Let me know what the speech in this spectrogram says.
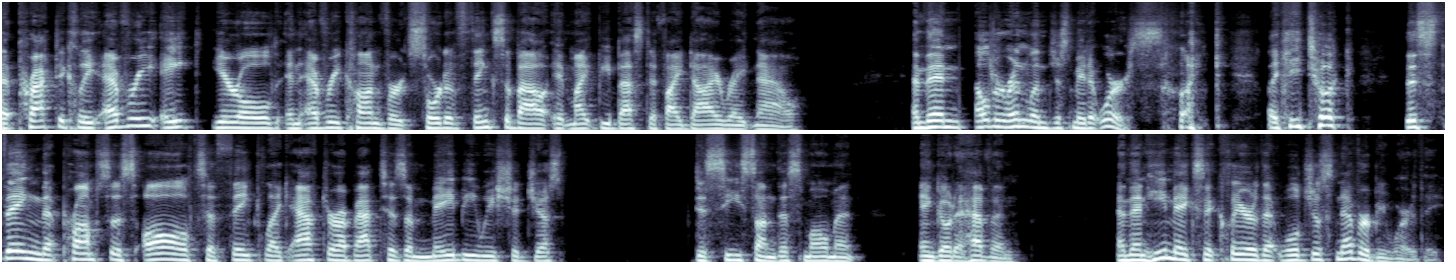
that practically every eight year old and every convert sort of thinks about it might be best if I die right now. And then Elder Renlund just made it worse. like, like he took this thing that prompts us all to think like after our baptism maybe we should just decease on this moment and go to heaven and then he makes it clear that we'll just never be worthy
